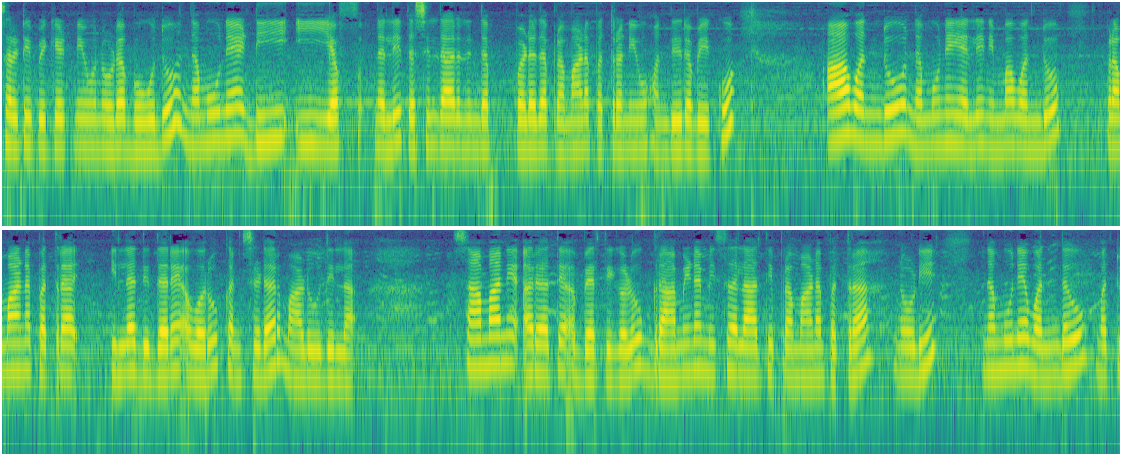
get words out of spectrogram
ಸರ್ಟಿಫಿಕೇಟ್ ನೀವು ನೋಡಬಹುದು. ನಮೂನೆ ಡಿ ಇ ಎಫ್ನಲ್ಲಿ ತಹಸೀಲ್ದಾರರಿಂದ ಪಡೆದ ಪ್ರಮಾಣ ಪತ್ರ ನೀವು ಹೊಂದಿರಬೇಕು. ಆ ಒಂದು ನಮೂನೆಯಲ್ಲಿ ನಿಮ್ಮ ಒಂದು ಪ್ರಮಾಣ ಪತ್ರ ಇಲ್ಲದಿದ್ದರೆ ಅವರು ಕನ್ಸಿಡರ್ ಮಾಡುವುದಿಲ್ಲ. ಸಾಮಾನ್ಯ ಅರ್ಹತೆ ಅಭ್ಯರ್ಥಿಗಳು ಗ್ರಾಮೀಣ ಮೀಸಲಾತಿ ಪ್ರಮಾಣ ಪತ್ರ ನೋಡಿ. ನಮೂನೆ ಒಂದು ಮತ್ತು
